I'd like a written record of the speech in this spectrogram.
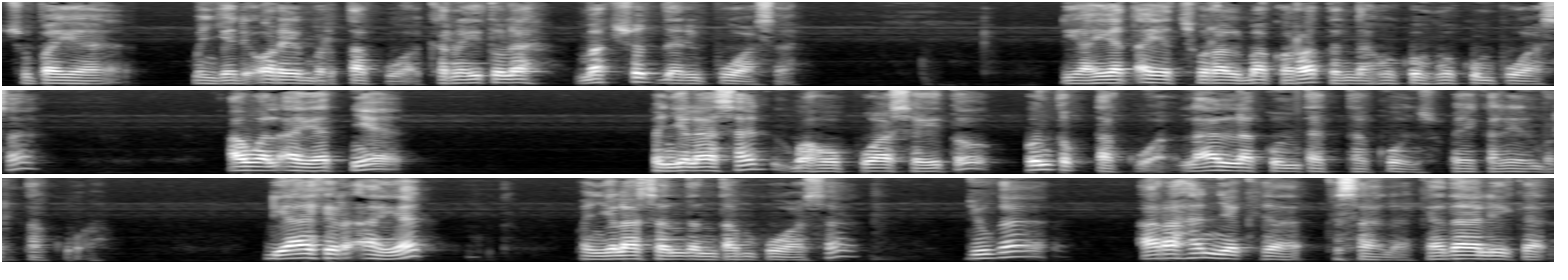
supaya menjadi orang yang bertakwa. Karena itulah maksud dari puasa. Di ayat-ayat surah Al-Baqarah tentang hukum-hukum puasa, awal ayatnya penjelasan bahwa puasa itu untuk takwa. La'allakum tattaqun supaya kalian bertakwa. Di akhir ayat penjelasan tentang puasa juga arahannya ke, ke sana. Kadzalika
